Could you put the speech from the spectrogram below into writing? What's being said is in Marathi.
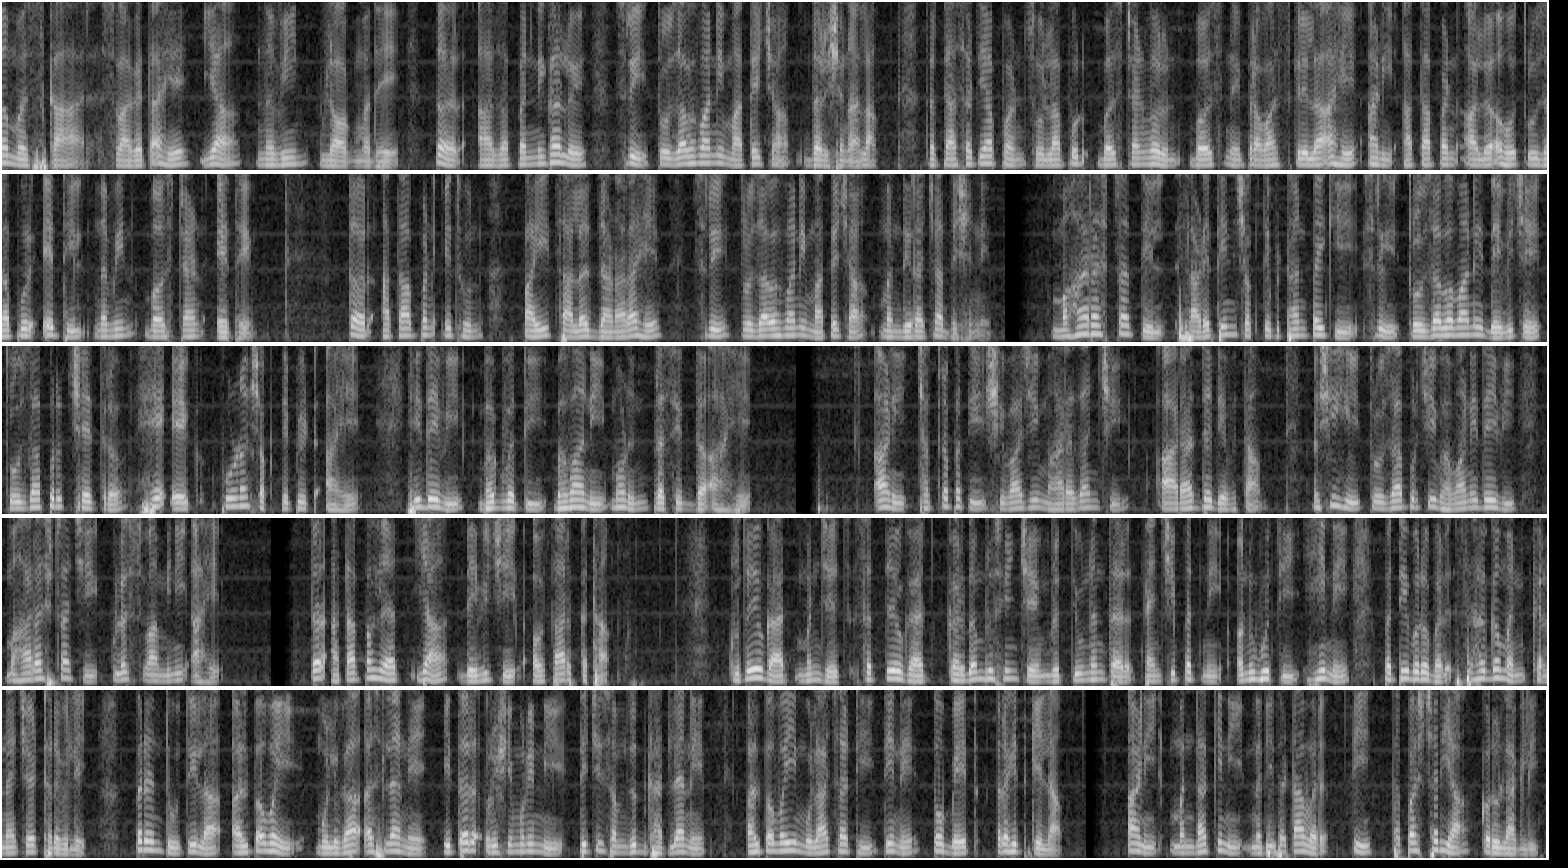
नमस्कार. स्वागत आहे या नवीन व्लॉगमध्ये. तर आज आपण निघालो आहे श्री तुळजाभवानी मातेच्या दर्शनाला. तर त्यासाठी आपण सोलापूर बस स्टँडवरून बसने प्रवास केलेला आहे आणि आता आपण आलो आहोत तुळजापूर येथील नवीन बस स्टँड येथे. तर आता आपण इथून पायी चालत जाणार आहे श्री तुळजाभवानी मातेच्या मंदिराच्या दिशेने. महाराष्ट्रातील साडेतीन शक्तिपीठांपैकी श्री तुळजाभवानी देवीचे तुळजापूर क्षेत्र हे एक पूर्ण शक्तिपीठ आहे. ही देवी भगवती भवानी म्हणून प्रसिद्ध आहे. आणि छत्रपती शिवाजी महाराजांची आराध्य देवता. अशी ही तुळजापूरची भवानी देवी महाराष्ट्राची कुलस्वामिनी आहे. तर आता पाहूयात या देवीची अवतार कथा. कृतयुगात म्हणजेच सत्ययुगात कर्दम ऋषींचे मृत्यूनंतर त्यांची पत्नी अनुभूती हिने पतीबरोबर सहगमन करण्याचे ठरविले. परंतु तिला अल्पवयी मुलगा असल्याने इतर ऋषीमुनींनी तिची समजूत घातल्याने अल्पवयी मुलासाठी तिने तो बेत रहित केला आणि मंदाकिनी नदीतटावर ती तपश्चर्या करू लागली.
